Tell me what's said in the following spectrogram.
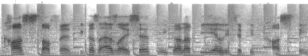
cost of it. Because as I said, it's gonna be a little bit costly.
